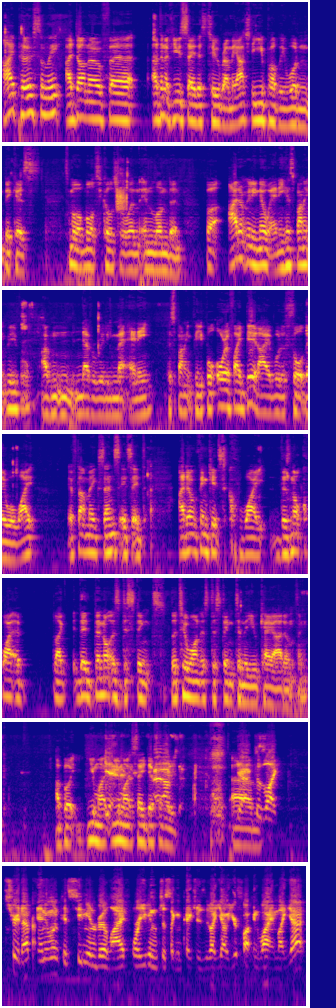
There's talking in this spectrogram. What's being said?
I personally, I don't know if uh, I don't know if you say this too, Remy. Actually, you probably wouldn't because it's more multicultural in, in London. But I don't really know any Hispanic people. I've n- never really met any Hispanic people, or if I did, I would have thought they were white. If that makes sense, it's it. I don't think it's quite. There's not quite a like they they're not as distinct. The two aren't as distinct in the UK. I don't think. Uh, but you might you might say differently. yeah, Um, because like straight up, anyone could see me in real life, or even just like in pictures. They're like, "Yo, you're fucking white." I'm like, "Yeah."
